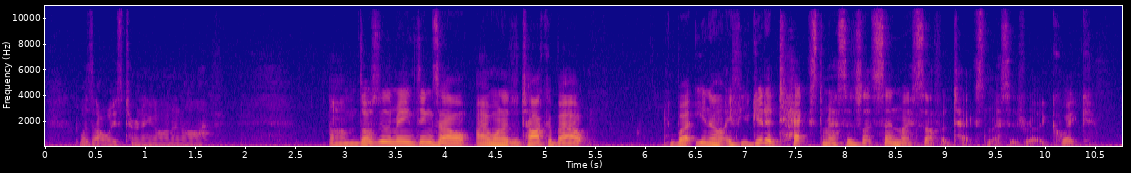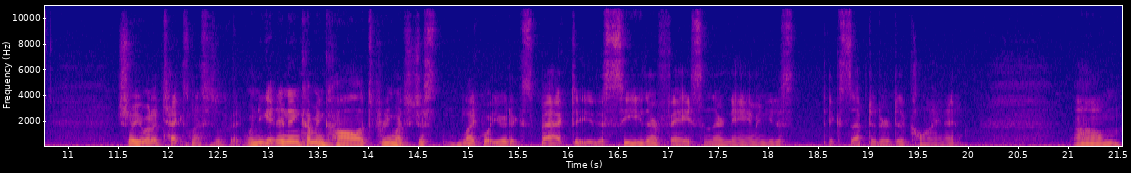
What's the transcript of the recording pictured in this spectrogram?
was always turning on and off. Um, those are the main things I, I wanted to talk about. But, you know, if you get a text message, let's send myself a text message really quick. Show you what a text message looks like. When you get an incoming call, it's pretty much just like what you would expect. You just see their face and their name and you just accept it or decline it. Um,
